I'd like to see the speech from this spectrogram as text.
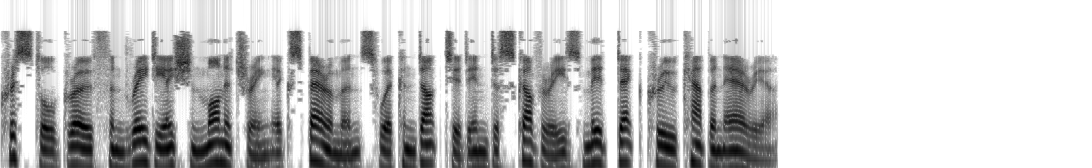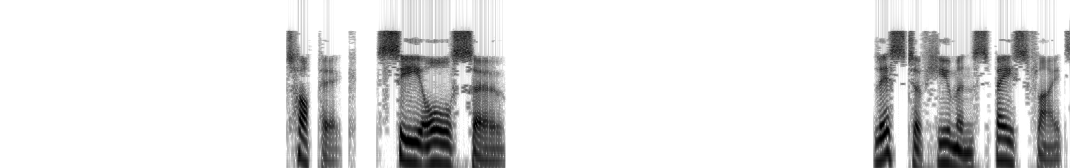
crystal growth and radiation monitoring experiments were conducted in Discovery's mid-deck crew cabin area. See also List of human spaceflights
